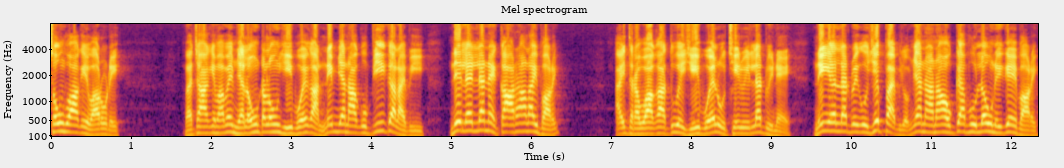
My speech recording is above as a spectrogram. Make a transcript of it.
ဆုံးသွားခဲ့ပါတော့တယ်။မကြခင်မှာပဲမျက်လုံးတစ်လုံးရေပွဲကနစ်မျက်နှာကိုပြေးကပ်လိုက်ပြီးနစ်လက်လက်နဲ့ကာထားလိုက်ပါတယ်။အဲတရဝါကသူ့ရဲ့ရေပွဲလိုခြေတွေလက်တွေနဲ့နေရဲ့လက်တွေကိုရစ်ပတ်ပြီးတော့မျက်နှာနာကိုကပ်ဖို့လုံနေခဲ့ပါတယ်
